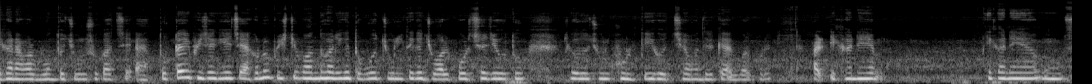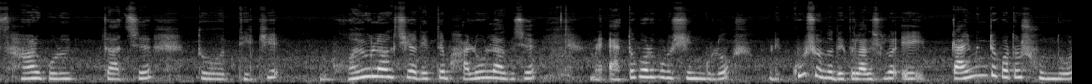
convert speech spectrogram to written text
এখানে আমার বোন তো চুল শুকাচ্ছে, এতটাই ভিজে গিয়েছে, এখনও বৃষ্টি বন্ধ হয়নি, কিন্তু তবুও চুল থেকে জল পড়ছে যেহেতু, সেহেতু চুল খুলতেই হচ্ছে আমাদেরকে একবার করে। আর এখানে এখানে ষাঁড় গরু যাচ্ছে, তো দেখে ভয়ও লাগছে আর দেখতে ভালোও লাগছে। মানে এত বড় বড় শিংগুলো মানে খুব সুন্দর দেখতে লাগছিল। এই টাইমিংটা কত সুন্দর।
